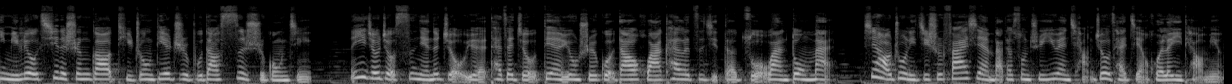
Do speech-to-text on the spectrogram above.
一米六七的身高，体重跌至不到四十公斤。那一九九四年的九月，他在酒店用水果刀划开了自己的左腕动脉，幸好助理及时发现，把他送去医院抢救，才捡回了一条命。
